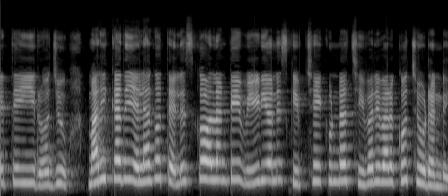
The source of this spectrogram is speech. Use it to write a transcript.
అయితే ఈరోజు మరికది ఎలాగో తెలుసుకోవాలంటే వీడియోని స్కిప్ చేయకుండా చివరి వరకు చూడండి.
